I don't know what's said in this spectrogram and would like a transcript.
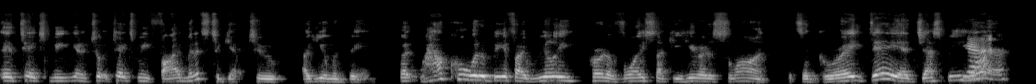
it takes me, you know, to, it takes me five minutes to get to a human being. But how cool would it be if I really heard a voice like you hear at a salon? It's a great day at Just Be yeah. Here.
